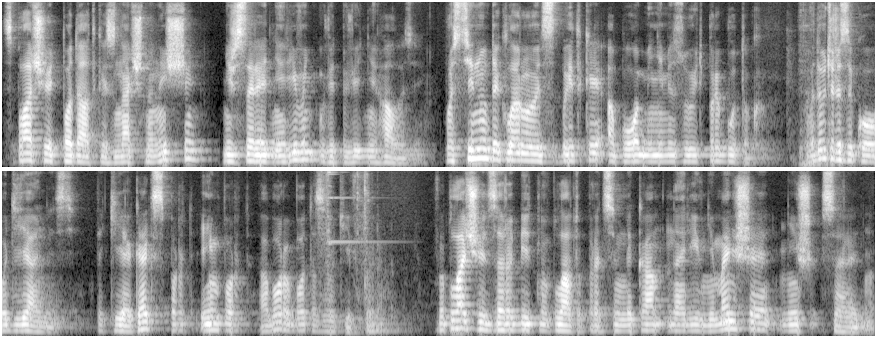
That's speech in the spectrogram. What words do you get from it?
сплачують податки значно нижче, ніж середній рівень у відповідній галузі, постійно декларують збитки або мінімізують прибуток, ведуть ризикову діяльність, такі як експорт, імпорт або робота з готівкою, виплачують заробітну плату працівникам на рівні менше, ніж середньо.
